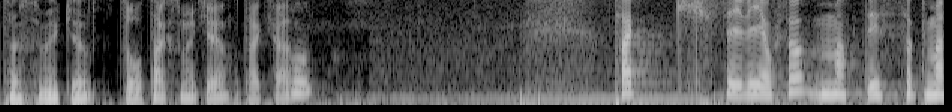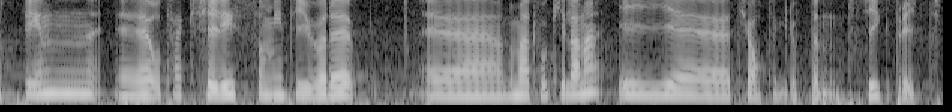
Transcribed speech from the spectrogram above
Tack så mycket. Stort tack så mycket, tackar. Tack säger vi också, Mattis och Martin. Eh, och tack Cheris som intervjuade eh, de här två killarna i eh, teatergruppen Psykbryt.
